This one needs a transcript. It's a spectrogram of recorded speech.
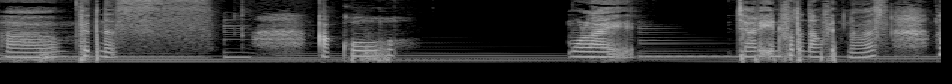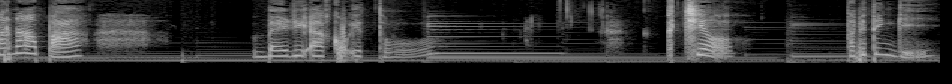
uh, fitness. Aku mulai cari info tentang fitness karena apa? Body aku itu kecil tapi tinggi.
